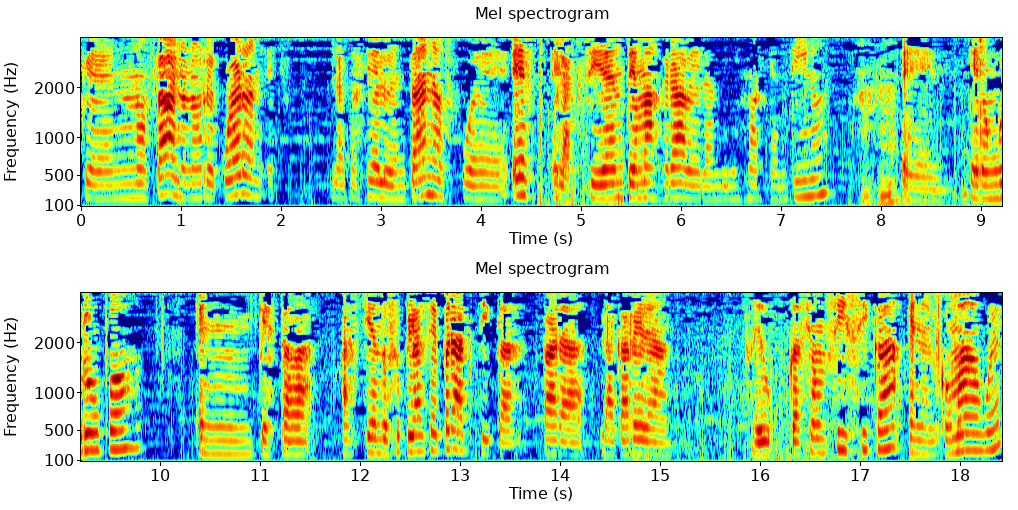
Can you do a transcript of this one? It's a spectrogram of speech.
que no saben o no recuerdan, eh, la tragedia de la ventana fue es el accidente más grave del andinismo argentino. eh, era un grupo en que estaba haciendo su clase práctica para la carrera educación física en el Comahue.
